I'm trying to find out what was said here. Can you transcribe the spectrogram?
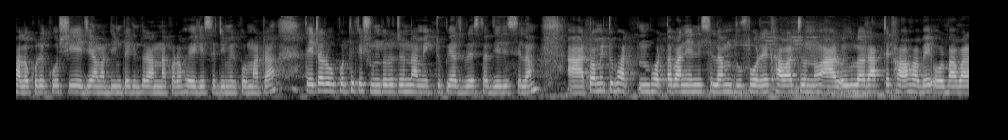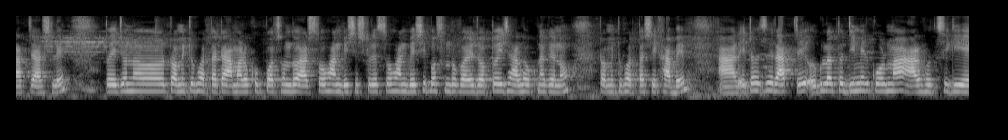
ভালো করে কষিয়ে এই যে আমার ডিমটা কিন্তু রান্না করা হয়ে গেছে ডিমের কোরমাটা। তো এটার উপর থেকে সুন্দরের জন্য আমি একটু পেঁয়াজ ব্রেস্তা দিয়ে দিছিলাম। আর টমেটো ভাত ভর্তা বানিয়ে নিয়েছিলাম দুপুরে খাওয়ার জন্য, আর ওইগুলো রাত্রে খাওয়া হবে, ওর বাবা রাত্রে আসলে। তো এই জন্য টমেটো ভর্তাটা আমারও খুব পছন্দ। আর সোহান, বিশেষ করে সোহান বেশি পছন্দ করে, যতই ঝাল হোক না কেন টমেটো ভর্তা সে খাবে। আর এটা হচ্ছে রাত্রে ওইগুলো তো ডিমের কোরমা আর হচ্ছে গিয়ে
